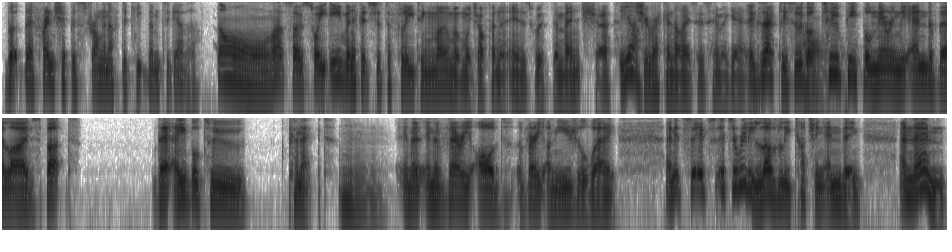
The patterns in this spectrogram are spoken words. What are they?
But their friendship is strong enough to keep them together. Oh, that's so sweet. Even if it's just a fleeting moment, which often it is with dementia, Yeah. she recognizes him again. Exactly. So we've got Oh. two people nearing the end of their lives, but they're able to connect hmm. in a in a very odd, a very unusual way, and it's it's it's a really lovely, touching ending. And then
